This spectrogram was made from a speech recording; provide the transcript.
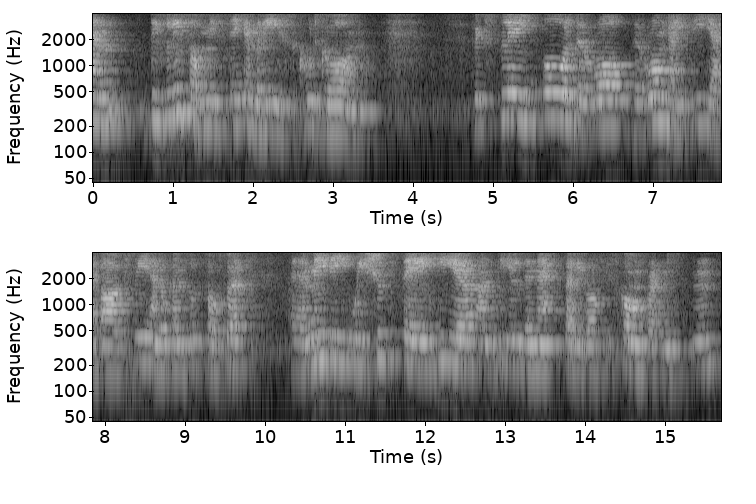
And this list of mistaken beliefs could go on to explain all the wrong, the wrong idea about free and open source software uh, maybe we should stay here until the next LibreOffice conference. Hmm?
